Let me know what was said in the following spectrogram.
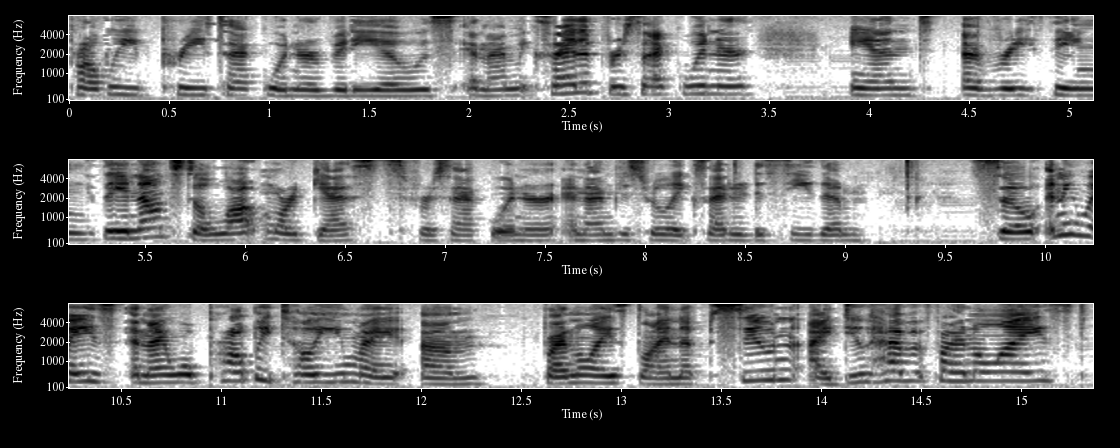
probably pre-Sac Winter videos, and I'm excited for Sac Winter and everything. They announced a lot more guests for Sac Winter, and I'm just really excited to see them. So anyways, and I will probably tell you my um, finalized lineup soon. I do have it finalized,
